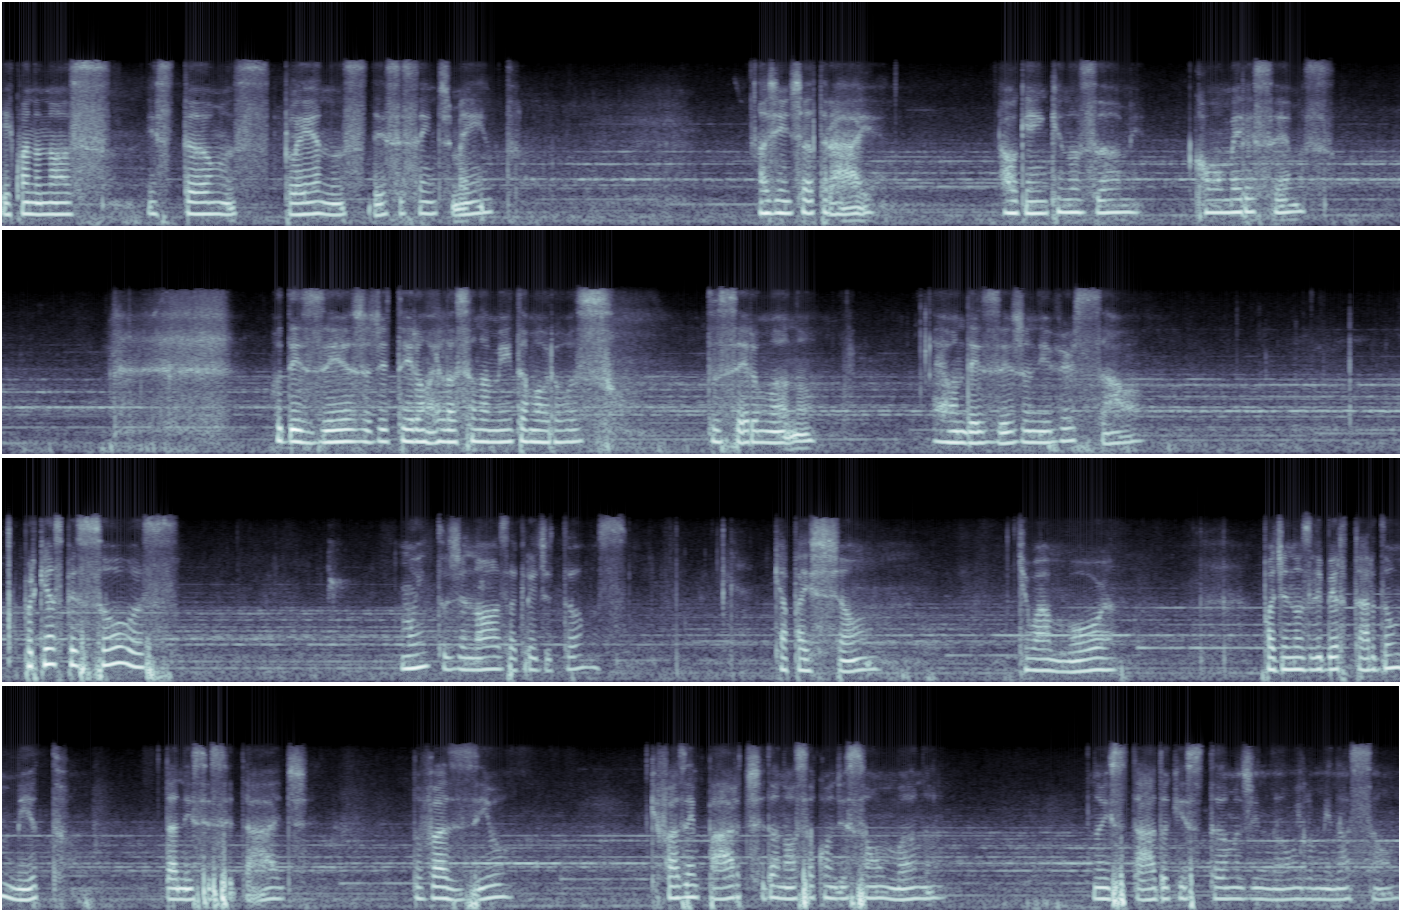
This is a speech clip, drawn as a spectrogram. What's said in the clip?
E quando nós estamos plenos desse sentimento, a gente atrai alguém que nos ame como merecemos. O desejo de ter um relacionamento amoroso do ser humano é um desejo universal. Porque as pessoas, muitos de nós acreditamos que a paixão, que o amor pode nos libertar do medo, da necessidade, do vazio que fazem parte da nossa condição humana no estado que estamos de não iluminação.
